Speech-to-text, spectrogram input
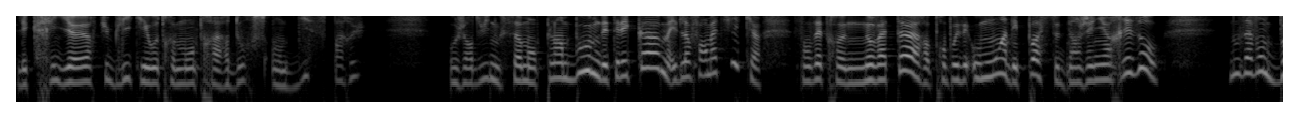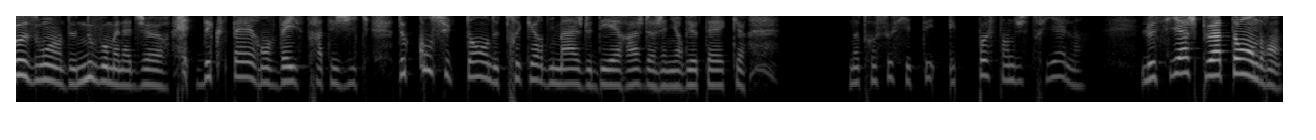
les crieurs publics et autres montreurs d'ours ont disparu. Aujourd'hui, nous sommes en plein boom des télécoms et de l'informatique. Sans être novateurs, proposez au moins des postes d'ingénieurs réseau. Nous avons besoin de nouveaux managers, d'experts en veille stratégique, de consultants, de truqueurs d'images, de DRH, d'ingénieurs biotech. Notre société est post-industrielle. Le sillage peut attendre,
